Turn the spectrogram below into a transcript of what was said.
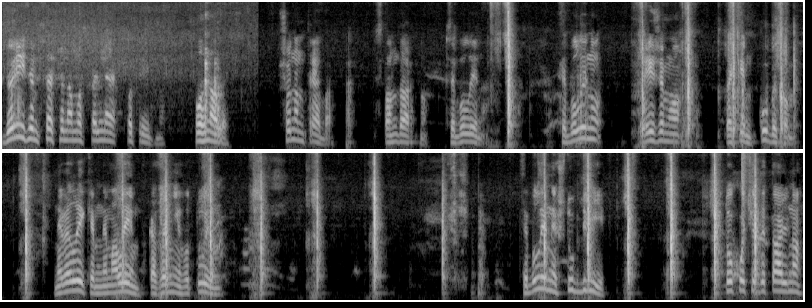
доріжемо все, що нам остальне потрібно. Погнали. Що нам треба? Стандартно. Цибулина. Цибулину ріжемо таким кубиком. Невеликим, немалим, в казані готуємо. Цибулини штук дві. Хто хоче детально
